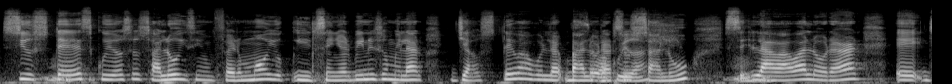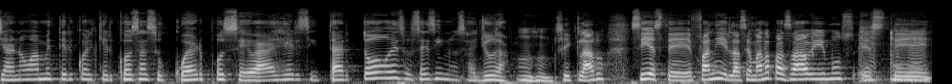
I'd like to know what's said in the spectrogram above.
Si usted descuidó su salud y se enfermó y, y el Señor vino y hizo un milagro, ya usted va a valorar su salud, se- la va a valorar, eh, ya no va a meter cualquier cosa a su cuerpo, se va a ejercitar. Todo eso, Ceci, nos ayuda. Sí, claro. Sí, este, Fanny, la semana pasada vimos este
